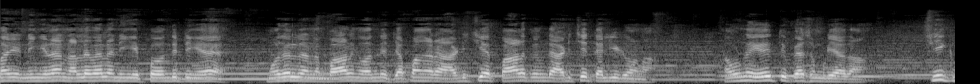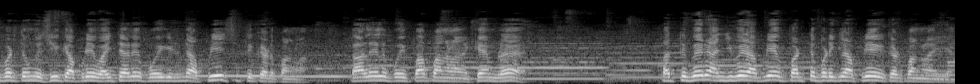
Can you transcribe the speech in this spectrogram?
மாதிரி நீங்களாம் நல்ல வேளை நீங்கள் இப்போ வந்துட்டீங்க. முதல்ல நம்ம ஆளுங்க வந்து ஜப்பாங்காரன் அடித்தே பாலத்துலேருந்து அடித்தே தள்ளிடுவானாம். அவனும் எதிர்த்து பேச முடியாதான் சீக்கு படுத்தவங்க சீக்கு அப்படியே வைத்தாலே போய்கிட்டு இருந்து அப்படியே சித்து கிடப்பாங்களாம். காலையில் போய் பார்ப்பாங்களாம் அந்த கேமில். பத்து பேர் அஞ்சு பேர் அப்படியே படுத்த படிக்கல அப்படியே கிடப்பாங்களாம் ஐயா.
